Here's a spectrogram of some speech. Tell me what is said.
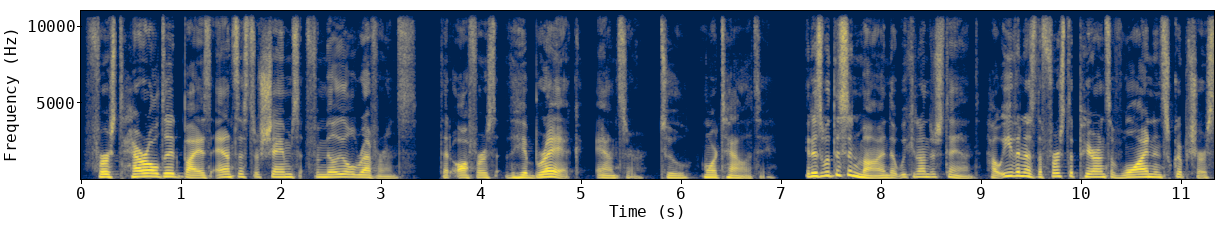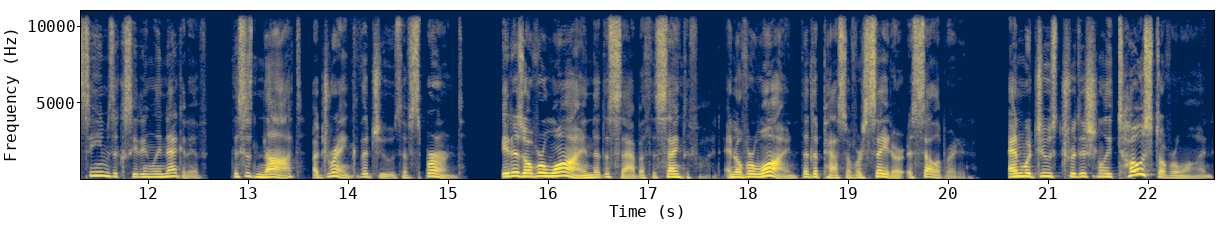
first heralded by his ancestor Shem's familial reverence, that offers the Hebraic answer to mortality. It is with this in mind that we can understand how, even as the first appearance of wine in Scripture seems exceedingly negative, this is not a drink the Jews have spurned. It is over wine that the Sabbath is sanctified, and over wine that the Passover Seder is celebrated. And what Jews traditionally toast over wine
